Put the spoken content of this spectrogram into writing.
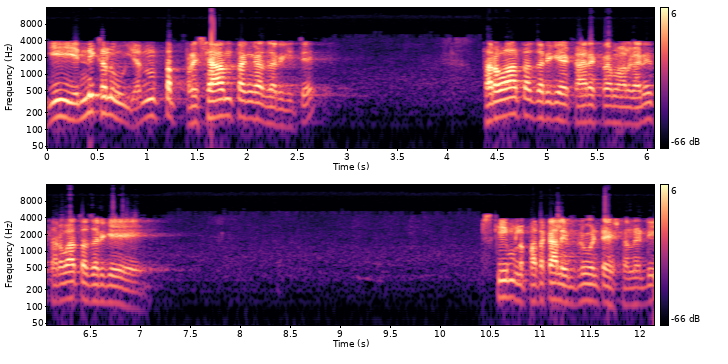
ఈ ఎన్నికలు ఎంత ప్రశాంతంగా జరిగితే తర్వాత జరిగే కార్యక్రమాలు కానీ తర్వాత జరిగే స్కీముల పథకాల ఇంప్లిమెంటేషన్ అండి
